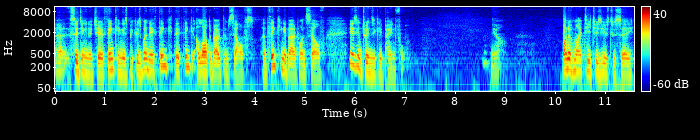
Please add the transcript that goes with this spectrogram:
uh, sitting in a chair thinking is because when they think, they think a lot about themselves. And thinking about oneself is intrinsically painful. Yeah. One of my teachers used to say,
